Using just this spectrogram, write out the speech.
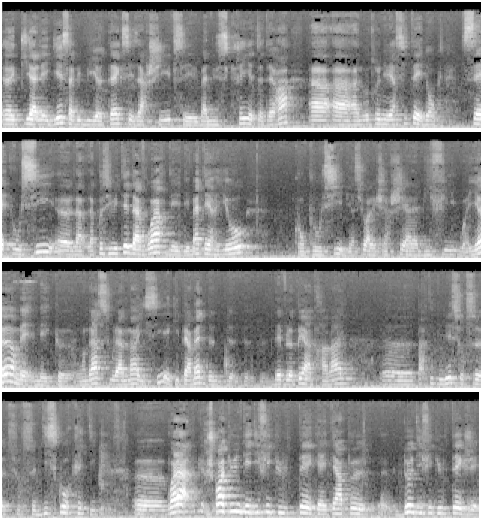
euh, qui a légué sa bibliothèque, ses archives, ses manuscrits, etc., à, notre université. Donc c'est aussi euh, la, possibilité d'avoir des, matériaux qu'on peut aussi, bien sûr, aller chercher à la BIFI ou ailleurs, mais, mais qu'on a sous la main ici et qui permettent de, développer un travail euh, particulier sur ce, sur ce discours critique. Euh, voilà, je crois qu'une des difficultés qui a été un peu, euh, deux difficultés que j'ai,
